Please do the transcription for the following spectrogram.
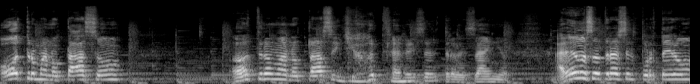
otro manotazo. Otro manotazo y otra vez el travesaño. Vemos otra vez el portero.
